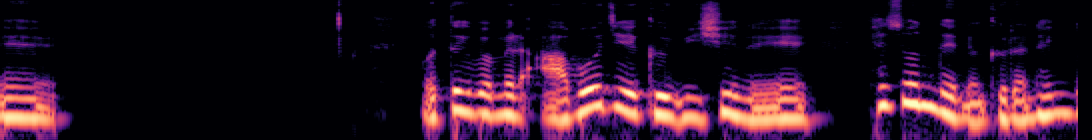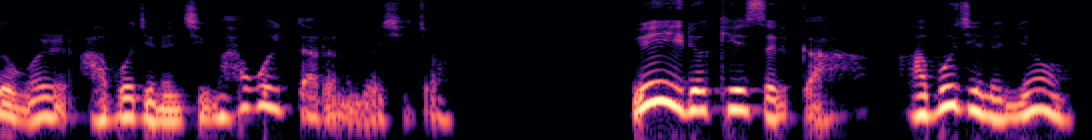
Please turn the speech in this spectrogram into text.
예. 어떻게 보면 아버지의 그 위신에 훼손되는 그런 행동을 아버지는 지금 하고 있다는 것이죠. 왜 이렇게 했을까? 아버지는요,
